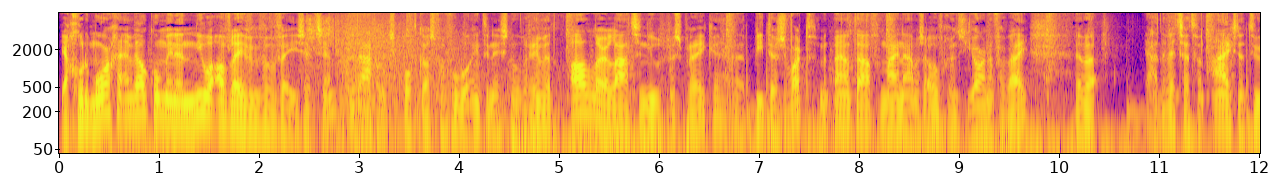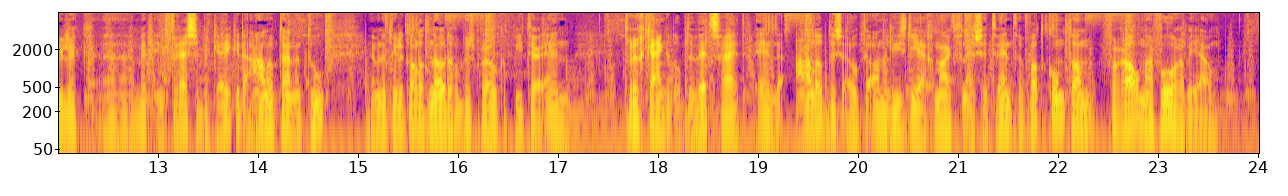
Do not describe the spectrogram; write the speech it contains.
Ja, goedemorgen en welkom in een nieuwe aflevering van VZN, de dagelijkse podcast van Voetbal International, waarin we het allerlaatste nieuws bespreken. Uh, Pieter Zwart met mij aan tafel, mijn naam is overigens Jarno Verwij. We hebben ja, de wedstrijd van Ajax natuurlijk uh, met interesse bekeken, de aanloop daar naartoe. We hebben natuurlijk al het nodige besproken, Pieter. En terugkijkend op de wedstrijd en de aanloop, dus ook de analyse die jij gemaakt van FC Twente. Wat komt dan vooral naar voren bij jou?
